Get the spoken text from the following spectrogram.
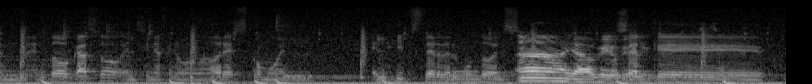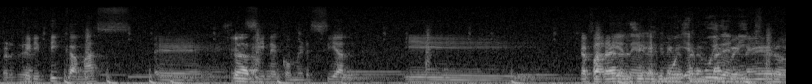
en, todo caso, el cinéfilo mamador es como el, el hipster del mundo del cine. Ah, ya, ok, O sea, el que critica más eh, el cine comercial y para él el cine tiene que ser en blanco y negro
